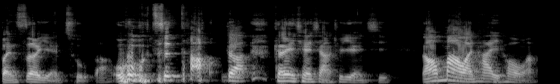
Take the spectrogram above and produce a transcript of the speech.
本色演出吧，我不知道，对啊，可能以前想去演戏，然后骂完他以后嘛，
